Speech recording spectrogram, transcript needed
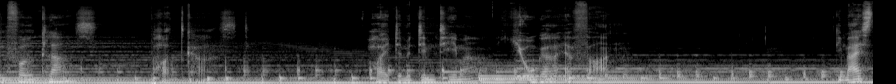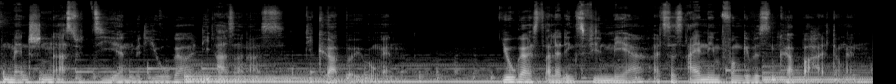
Mindful Class Podcast. Heute mit dem Thema Yoga erfahren. Die meisten Menschen assoziieren mit Yoga die Asanas, die Körperübungen. Yoga ist allerdings viel mehr als das Einnehmen von gewissen Körperhaltungen.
